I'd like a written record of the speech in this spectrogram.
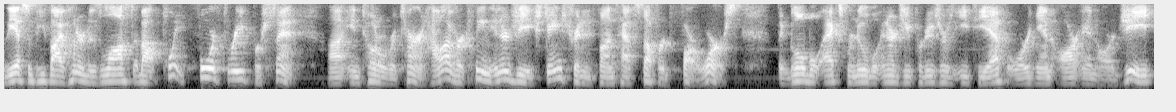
the S&P 500 has lost about 0.43 percent uh, in total return. However, clean energy exchange traded funds have suffered far worse. The Global X Renewable Energy Producers ETF, or again RNRG,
